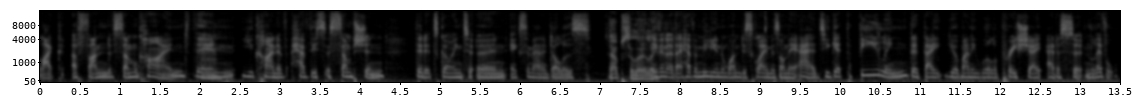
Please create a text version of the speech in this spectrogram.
like a fund of some kind, then you kind of have this assumption that it's going to earn X amount of dollars. Absolutely. Even though they have a million and one disclaimers on their ads, you get the feeling that they your money will appreciate at a certain level.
